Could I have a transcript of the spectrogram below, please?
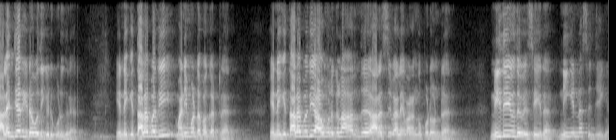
கலைஞர் இடஒதுக்கீடு கொடுக்குறாரு. இன்றைக்கி தளபதி மணிமண்டபம் கட்டுறாரு. இன்றைக்கி தளபதி அவங்களுக்கெல்லாம் வந்து அரசு வேலை வழங்கப்படும்ன்றார். நிதியுதவி செய்கிறார் நீங்கள் என்ன செஞ்சீங்க?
